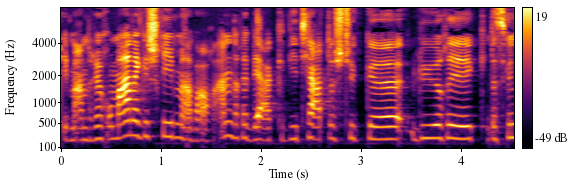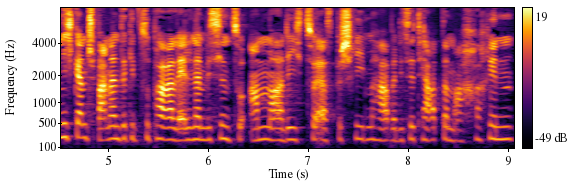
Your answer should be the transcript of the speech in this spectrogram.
eben andere Romane geschrieben, aber auch andere Werke wie Theaterstücke, Lyrik. Das finde ich ganz spannend. Da gibt es so Parallelen ein bisschen zu Amma, die ich zuerst beschrieben habe, diese Theatermacherin,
